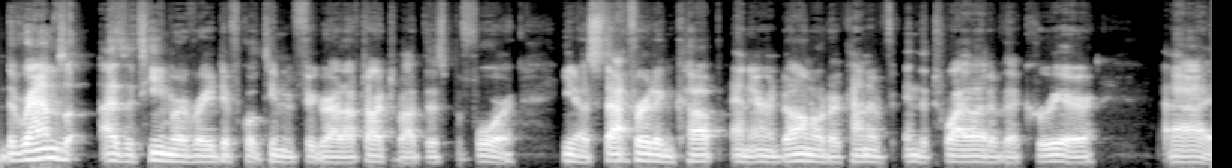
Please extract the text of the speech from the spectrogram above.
the Rams as a team are a very difficult team to figure out. I've talked about this before. You know, Stafford and Kupp and Aaron Donald are kind of in the twilight of their career. Uh,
